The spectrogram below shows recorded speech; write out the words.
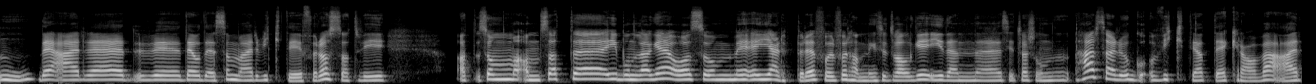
Mm. Det, er, eh, det, er, jo det som er viktig for oss, at vi at som ansatte i Bondelaget og som hjelpere for forhandlingsutvalget i den eh, situasjonen her, så er det jo viktig at det kravet er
